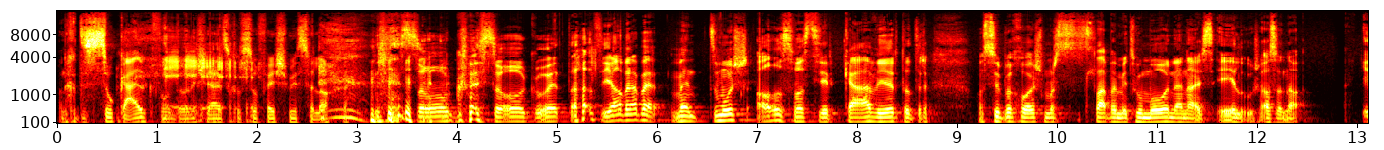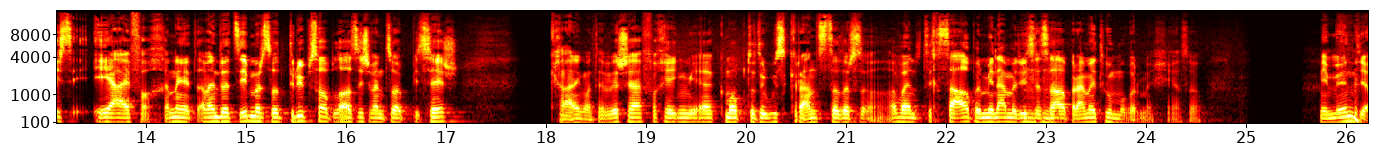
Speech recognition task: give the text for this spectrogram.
Und ich habe das so geil gefunden, und ich habe so fest müssen lachen. so, gu- so gut. Also, ja, aber eben, wenn, du musst alles, was dir gegeben wird oder was du bekommst, musst das Leben mit Humor nehmen, dann ist es eh lustig. Also, na, ist eh einfacher, nicht? Wenn du jetzt immer so Trübsalblasest, wenn du so etwas hast, keine Ahnung, dann wirst du einfach irgendwie gemobbt oder ausgrenzt oder so. Aber wenn du dich selber, wir nehmen uns ja selber auch mit Humor, Michi, also. Wir müssen ja,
